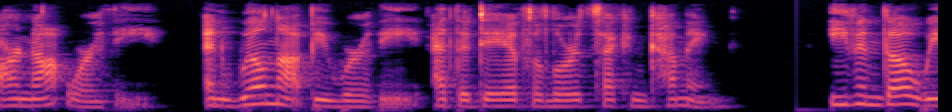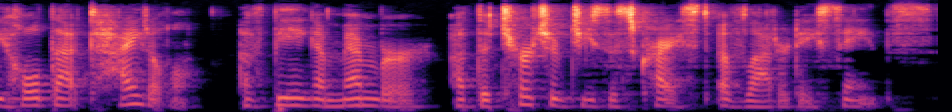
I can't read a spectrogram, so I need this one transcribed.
are not worthy and will not be worthy at the day of the Lord's second coming, even though we hold that title of being a member of the Church of Jesus Christ of Latter day Saints.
